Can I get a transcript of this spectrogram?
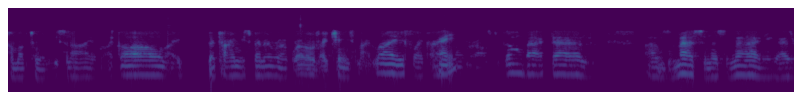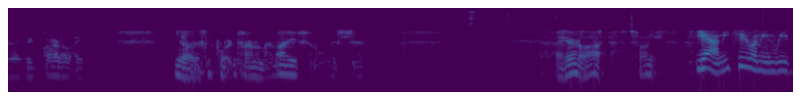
come up to Elise and I and like, oh, like the time we spent on Rugg Road, like changed my life. Like I Right. had nowhere else to go back then. I was a mess and this and that, and you guys were a big part of like you know, this important time in my life and all this shit. I hear it a lot. It's funny. Yeah, me too. I mean, we've,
